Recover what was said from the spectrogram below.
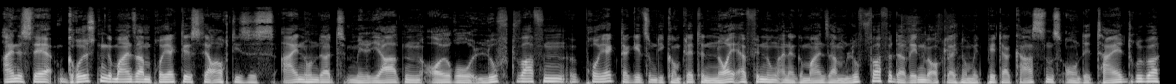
Eines der größten gemeinsamen Projekte ist ja auch dieses 100 Milliarden Euro Luftwaffenprojekt. Da geht es um die komplette Neuerfindung einer gemeinsamen Luftwaffe. Da reden wir auch gleich noch mit Peter Carstens en Detail drüber.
